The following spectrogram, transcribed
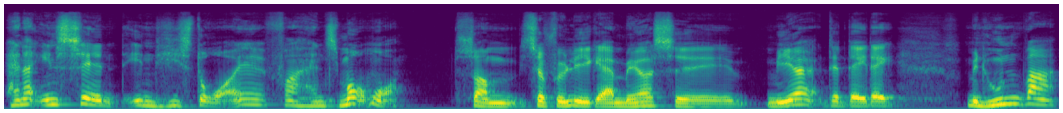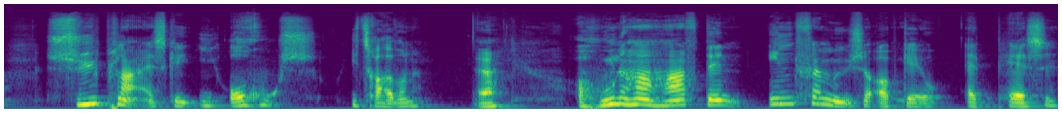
han har indsendt en historie fra hans mormor, som selvfølgelig ikke er med os øh, mere den dag i dag, men hun var sygeplejerske i Aarhus i 30'erne. Ja. Og hun har haft den infamøse opgave at passe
